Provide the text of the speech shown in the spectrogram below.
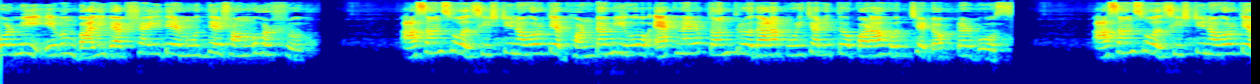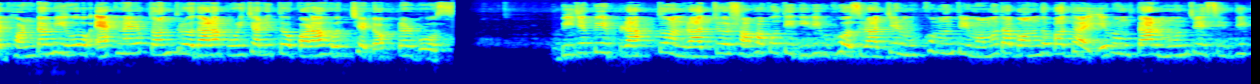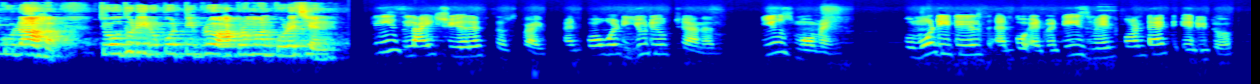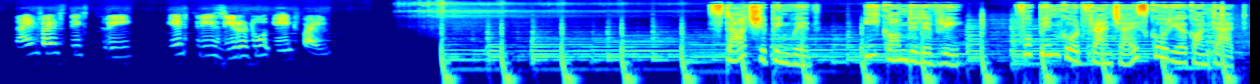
কর্মী এবং বালি ব্যবসায়ীদের মধ্যে সংঘর্ষ। আসানসোল সৃষ্টিনগরকে ভণ্ডামি ও একনায়কতন্ত্র দ্বারা পরিচালিত করা হচ্ছে ডক্টর বোস। আসানসোল সৃষ্টিনগরকে ভণ্ডামি ও একনায়কতন্ত্র দ্বারা পরিচালিত করা হচ্ছে ডক্টর বোস। বিজেপির প্রাক্তন রাজ্য সভাপতি দিলীপ ঘোষ, রাজ্যের মুখ্যমন্ত্রী মমতা বন্দ্যোপাধ্যায় এবং তার মন্ত্রী সিদ্দিকুল্লাহ চৌধুরীর উপর তীব্র আক্রমণ করেছেন। Please like, share, and subscribe, and forward YouTube channel News Moment. For more details and for advertisement, contact editor 9563 830285. Start shipping with Ecom Delivery. For pin code franchise courier contact.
